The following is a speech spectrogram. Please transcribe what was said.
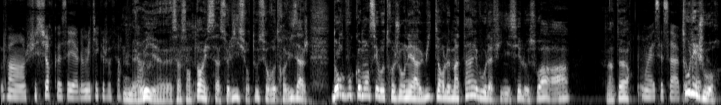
Enfin, je suis sûre que c'est le métier que je veux faire plus Mais oui, ça s'entend et ça se lit surtout sur votre visage. Donc, vous commencez votre journée à 8 h le matin et vous la finissez le soir à 20 h Ouais, c'est ça. Tous les jours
